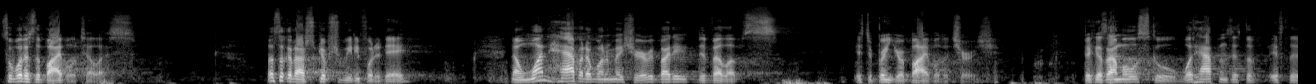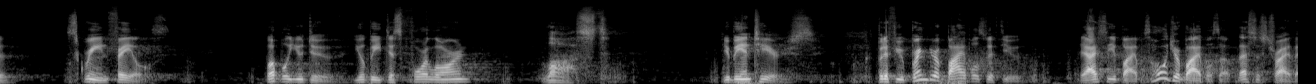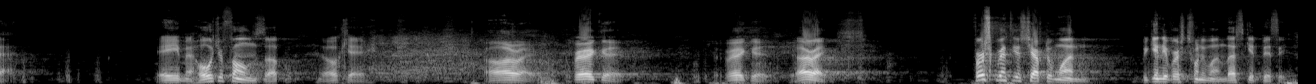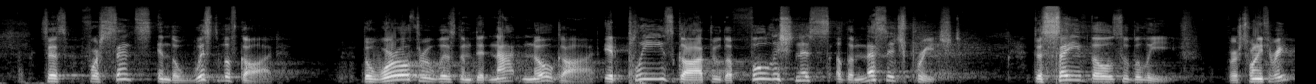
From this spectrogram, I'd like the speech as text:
So, what does the Bible tell us? Let's look at our scripture reading for today. Now, one habit I want to make sure everybody develops is to bring your Bible to church. Because I'm old school. What happens if the, if the screen fails? What will you do? You'll be just forlorn, lost. You'll be in tears. But if you bring your Bibles with you, the IC Bibles, hold your Bibles up. Let's just try that. Amen. Hold your phones up. Okay. All right. Very good. Very good. All right. 1 Corinthians chapter 1, beginning of verse 21. Let's get busy. It says, For since in the wisdom of God, the world through wisdom did not know God. It pleased God through the foolishness of the message preached to save those who believe. Verse 23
